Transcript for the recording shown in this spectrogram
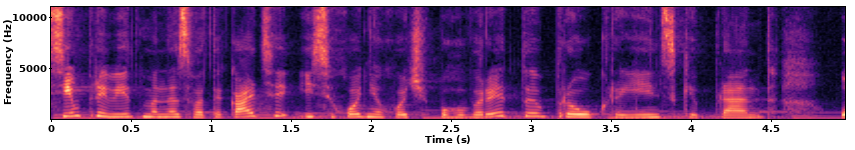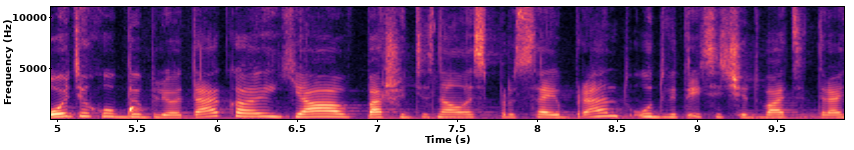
Всім привіт! Мене звати Катя, і сьогодні я хочу поговорити про український бренд одягу бібліотека. Я вперше дізналась про цей бренд у 2023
